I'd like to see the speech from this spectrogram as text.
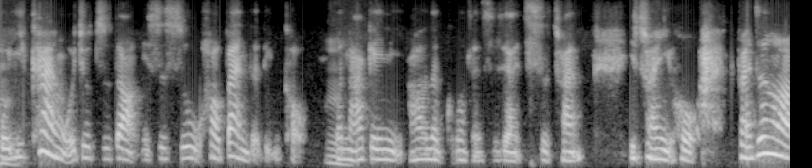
我一看我就知道你是十五号半的领口。我拿给你，然后那个工程师在试穿，一穿以后，哎，反正啊，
